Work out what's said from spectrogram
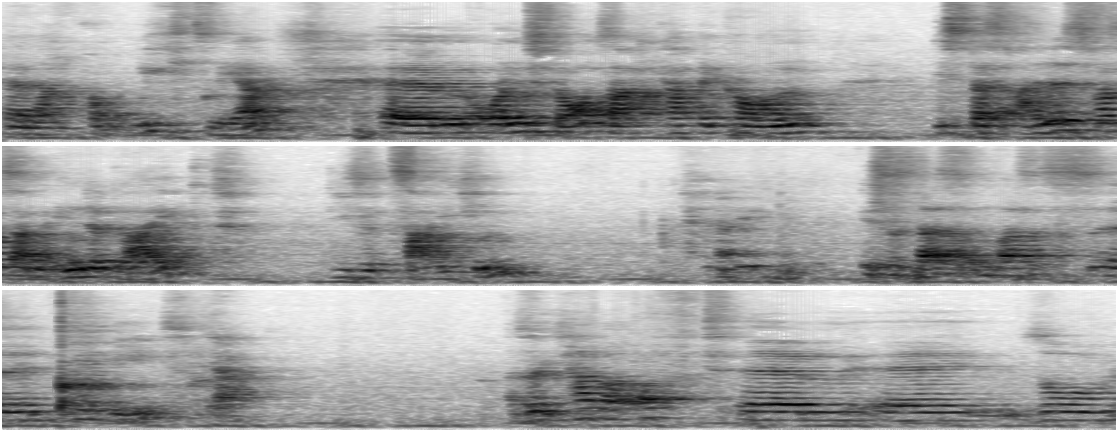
Danach kommt nichts mehr. Ähm, und dort sagt Capricorn, ist das alles, was am Ende bleibt? Diese Zeichen? Ist es das, um was es äh, hier geht? Ja. Also ich habe oft ähm, äh, so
